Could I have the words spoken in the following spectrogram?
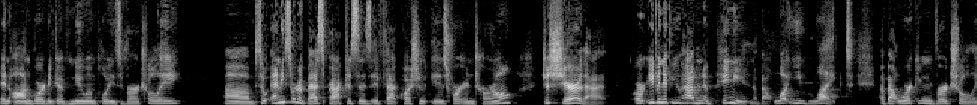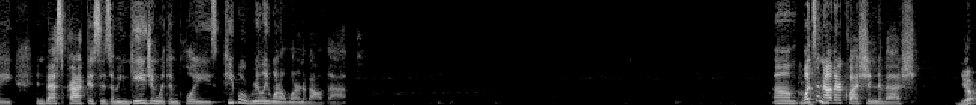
and onboarding of new employees virtually. Um, so any sort of best practices, if that question is for internal, just share that. Or even if you have an opinion about what you liked about working virtually and best practices of engaging with employees, people really want to learn about that. Um, what's another question, Devesh? Yeah,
